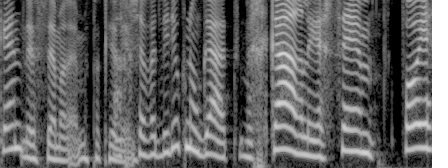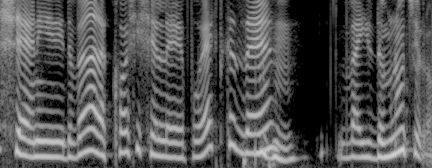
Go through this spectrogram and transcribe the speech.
כן. ליישם עליהם את הכלים. עכשיו, את בדיוק נוגעת, מחקר, ליישם. פה יש, אה, אני אדבר על הקושי של אה, פרויקט כזה, וההזדמנות שלו.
